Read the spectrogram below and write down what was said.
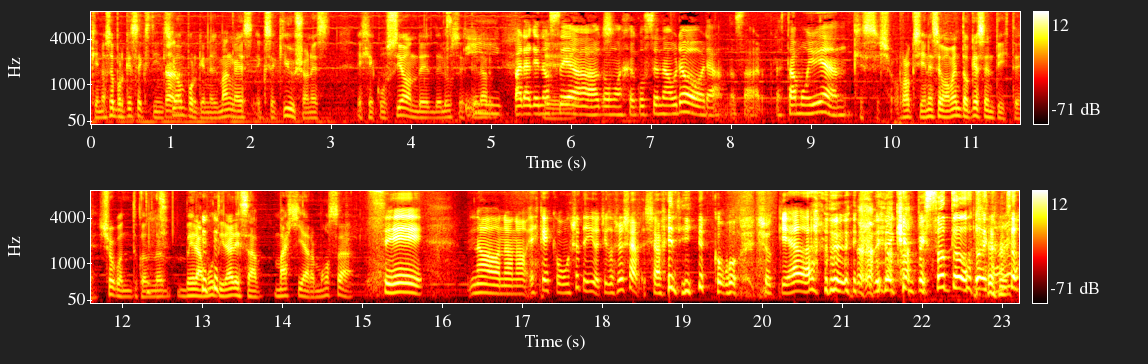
Que no sé por qué es extinción, Claro. porque en el manga es execution, es ejecución de, de luz estelar. Y para que no Eh, sea como ejecución Aurora, no sé, pero está muy bien. qué sé yo, Roxy, en ese momento, ¿qué sentiste? Yo cuando, cuando ver a Mu tirar esa magia hermosa, Sí. No, no, no. Es que es como yo te digo, chicos, yo ya, ya venía como choqueada desde que empezó todo esto.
